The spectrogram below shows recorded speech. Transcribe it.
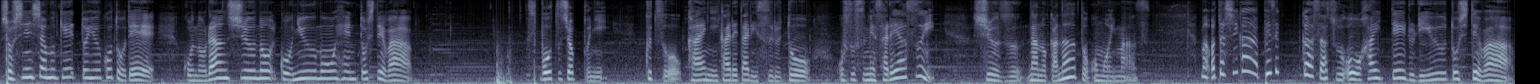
初心者向けということで、この乱収のこう入門編としては、スポーツショップに靴を買いに行かれたりするとおすすめされやすいシューズなのかなと思います。まあ、私がペガサスを履いている理由としては、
